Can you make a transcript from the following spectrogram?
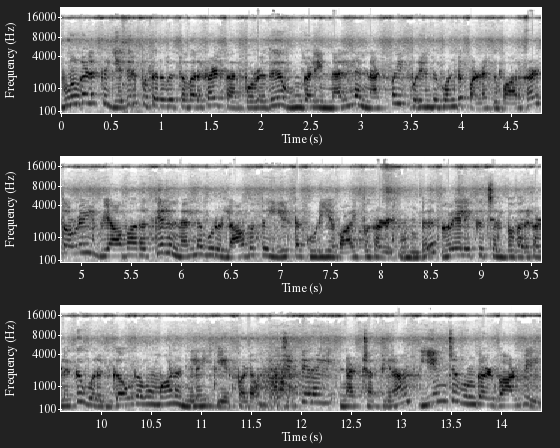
உங்களுக்கு எதிர்ப்பு தெரிவித்தவர்கள் தற்பொழுது உங்களின் நல்ல நட்பை புரிந்து கொண்டு பழகுவார்கள். தொழில் வியாபாரத்தில் நல்ல ஒரு லாபத்தை ஈட்டக்கூடிய வாய்ப்புகள் உண்டு. வேலைக்கு செல்பவர்களுக்கு ஒரு கௌரவமான நிலை ஏற்படும். சித்திரை நட்சத்திரம். இன்று உங்கள் வாழ்வில்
